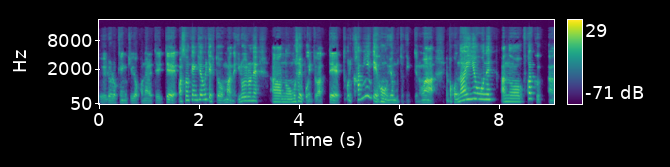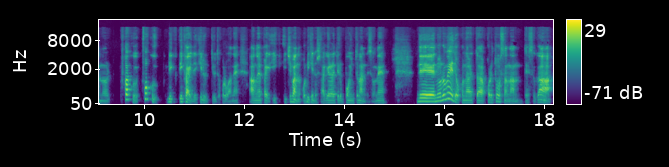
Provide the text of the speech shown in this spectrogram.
いろいろ研究が行われていて、まあ、その研究を見ていくと、まあね、いろいろね、あの、面白いポイントがあって、特に紙で本を読むときっていうのは、やっぱこう内容をね、あの、深く、あの、深く、深く理解できるっていうところがね、あの、やっぱり一番のこう利点として挙げられているポイントなんですよね。で、ノルウェーで行われたこれ調査なんですが、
